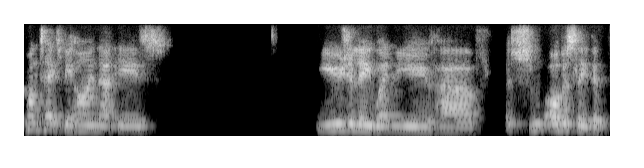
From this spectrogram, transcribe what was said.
context behind that is usually when you have obviously the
